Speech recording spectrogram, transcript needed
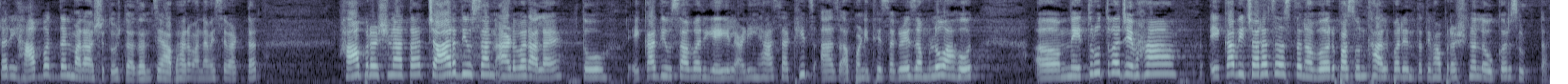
तर ह्याबद्दल मला आशुतोष दादांचे आभार मानावेसे वाटतात. हा प्रश्न आता चार दिवसांआडवर आलाय. तो एका दिवसावर येईल आणि ह्यासाठीच आज आपण इथे सगळे जमलो आहोत. नेतृत्व जेव्हा एका विचाराचं असतं ना वरपासून खालपर्यंत तेव्हा प्रश्न लवकर सुटतात.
